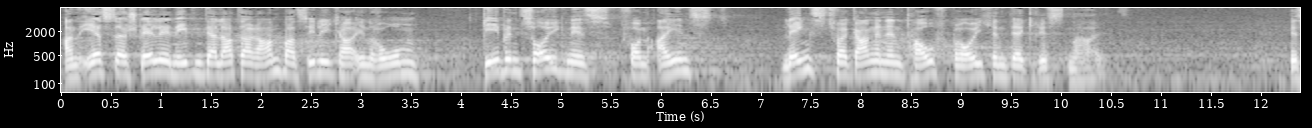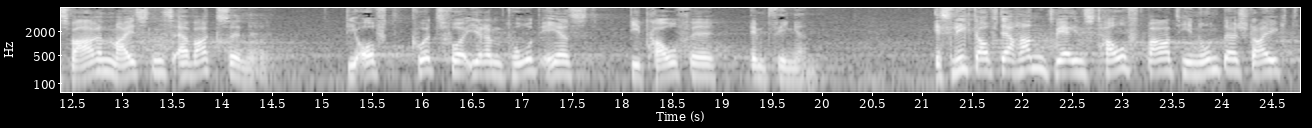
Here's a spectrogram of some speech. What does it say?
an erster Stelle neben der Lateranbasilika in Rom, geben Zeugnis von einst längst vergangenen Taufbräuchen der Christenheit. Es waren meistens Erwachsene, die oft kurz vor ihrem Tod erst die Taufe empfingen. Es liegt auf der Hand, wer ins Taufbad hinuntersteigt,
